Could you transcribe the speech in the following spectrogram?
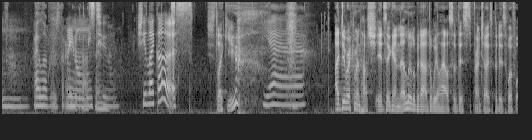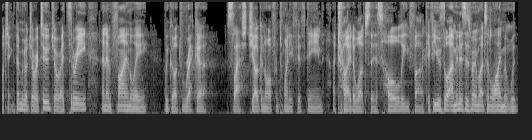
Mm. I love Rosario I know, Dawson. me too. She like us. She's like you. Yeah. I do recommend Hush. It's again a little bit out of the wheelhouse of this franchise, but it's worth watching. Then we got Joyride 2, Joyride 3, and then finally we got Wrecker slash Juggernaut from 2015. I tried to watch this. Holy fuck. If you thought, I mean, this is very much in alignment with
